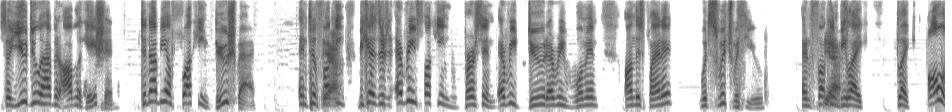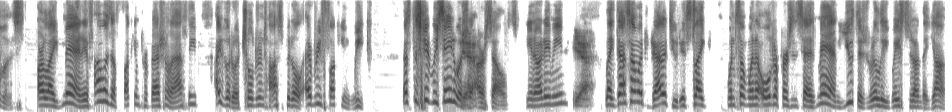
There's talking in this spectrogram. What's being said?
So you do have an obligation to not be a fucking douchebag and to Yeah. fucking because there's every fucking person, every dude, every woman on this planet would switch with you and fucking Yeah. be like, like all of us are like, man, if I was a fucking professional athlete, I'd go to a children's hospital every fucking week. That's the shit we say to us- Yeah. ourselves. You know what I mean? yeah, Like that's how much gratitude. It's like when some when an older person says, "Man, youth is really wasted on the young."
